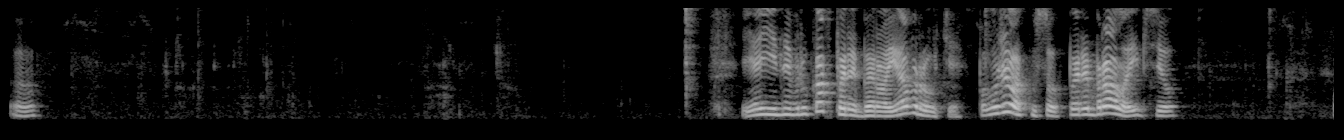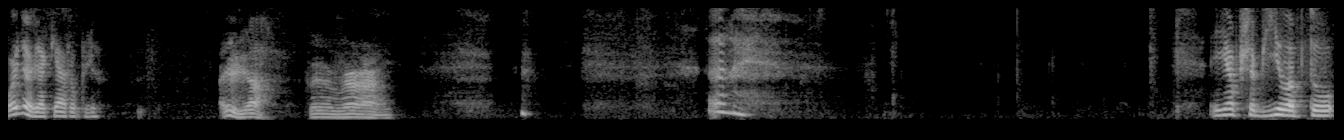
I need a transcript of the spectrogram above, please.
О. Я її не в руках перебираю, а в роті. Положила кусок, перебрала і все. Поняв, як я роблю? І я перебираю. Я б ще б їла б то,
